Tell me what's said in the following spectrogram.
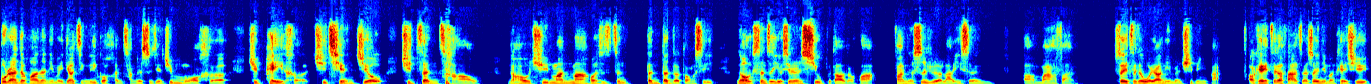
不然的话呢，你们一定要经历过很长的时间去磨合、去配合、去迁就、去争吵，然后去谩骂或者是争等等的东西，然后甚至有些人修不到的话，反而是惹来一身啊、麻烦。所以这个我要你们去明白，OK？这个法则，所以你们可以去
